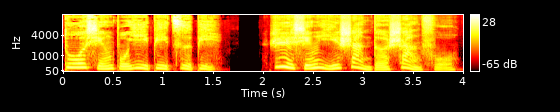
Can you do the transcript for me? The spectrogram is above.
多行不义必自毙。日行一善得善福，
